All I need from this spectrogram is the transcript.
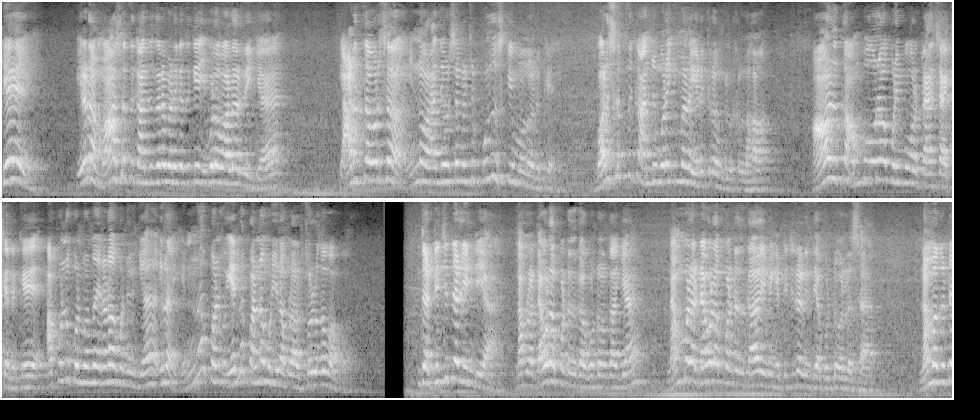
டே என்னடா மாசத்துக்கு அஞ்சு தடவை எடுக்கிறதுக்கே இவ்வளோ வளர்றீங்க அடுத்த வருஷம் இன்னும் ஒரு அஞ்சு வருஷம் கழிச்சு புது ஸ்கீம் ஒன்று இருக்கு. வருஷத்துக்கு அஞ்சு முறைக்கு மேலே எடுக்கிறவங்களுக்கெல்லாம் ஆளுக்கு ஐம்பது ரூபா பிடிப்ப ஒரு டிரான்சாக்ஷன் இருக்கு. அப்படின்னு கொண்டு வந்தால் என்னடா பண்ணுவீங்க? இல்லை என்ன பண்ண என்ன பண்ண முடியும் நம்மளால்? சொல்லுங்க பார்ப்போம். இந்த டிஜிட்டல் இந்தியா நம்மளை டெவலப் பண்ணுறதுக்காக கொண்டு வந்தாங்க. நம்மளை டெவலப் பண்ணுறதுக்காக இவங்க டிஜிட்டல் இந்தியா கொண்டு வரல சார் நம்மக்கிட்ட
